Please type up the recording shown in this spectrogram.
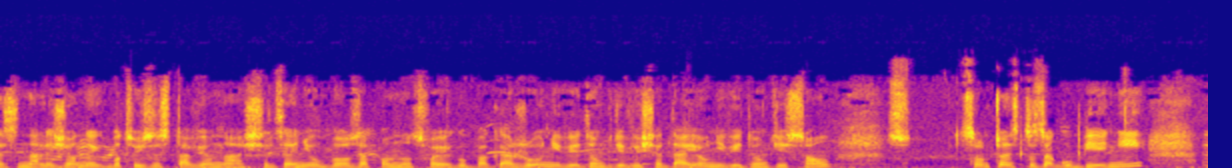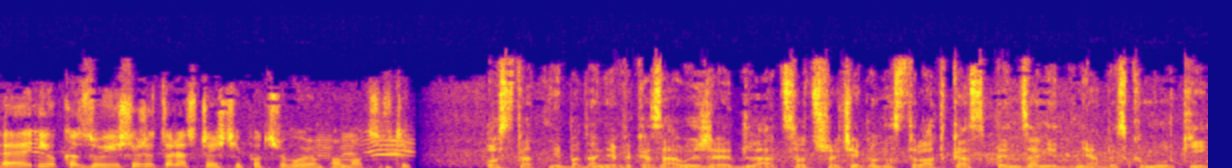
znalezionych, bo coś zostawią na siedzeniu, bo zapomną swojego bagażu, nie wiedzą gdzie wysiadają, nie wiedzą gdzie są. Są często zagubieni e, i okazuje się, że coraz częściej potrzebują pomocy Ostatnie badania wykazały, że dla co trzeciego nastolatka spędzanie dnia bez komórki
